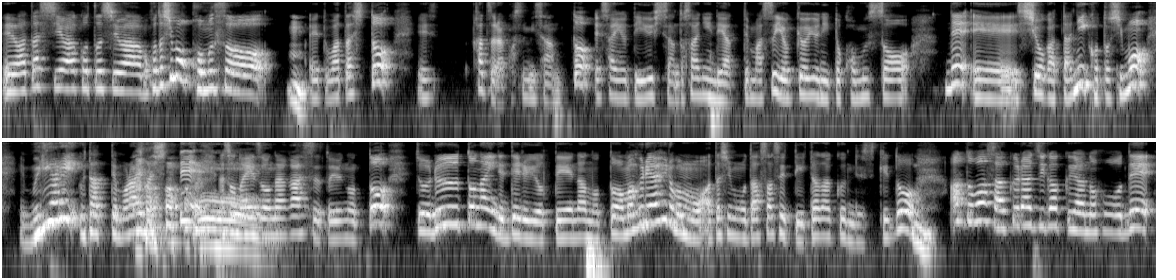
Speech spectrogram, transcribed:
えー私は今年は、今年もコムソうん。えっ、と、私と、えー桂小澄さんと、えー、三遊亭ゆうしさんと3人でやってます、余興ユニットコムソーで、えー、塩型に今年も、えー無理やり歌ってもらいまし おてー、その映像を流すというのと、ちょルート9で出る予定なのと、まあ、フレア広場も私も出させていただくんですけど、うんあとは桜地楽屋の方で、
